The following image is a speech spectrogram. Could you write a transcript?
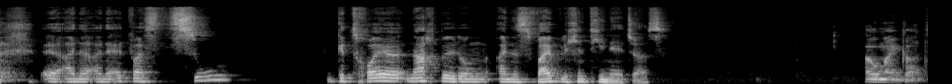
äh, eine, eine etwas zu getreue Nachbildung eines weiblichen Teenagers. Oh mein Gott.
